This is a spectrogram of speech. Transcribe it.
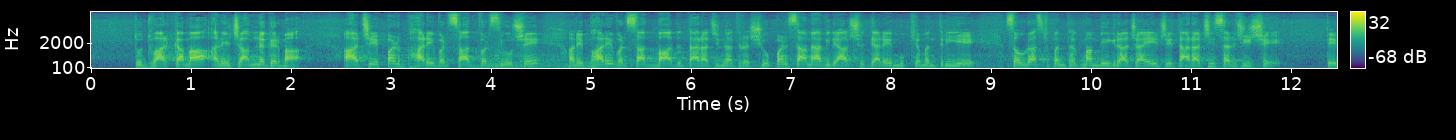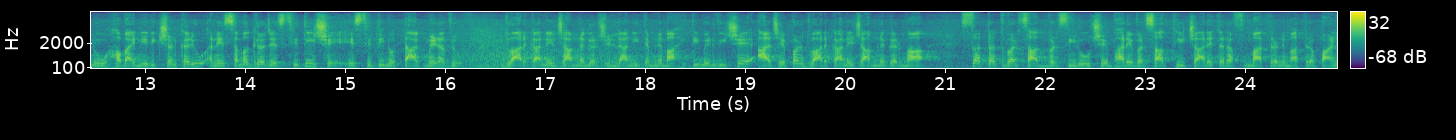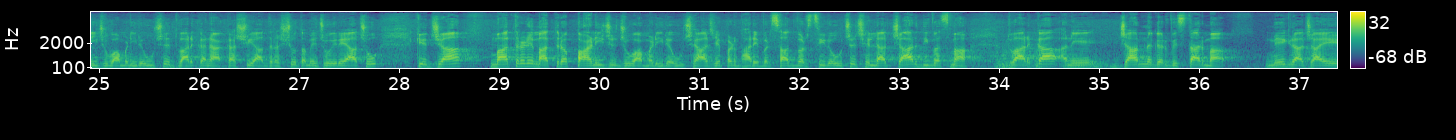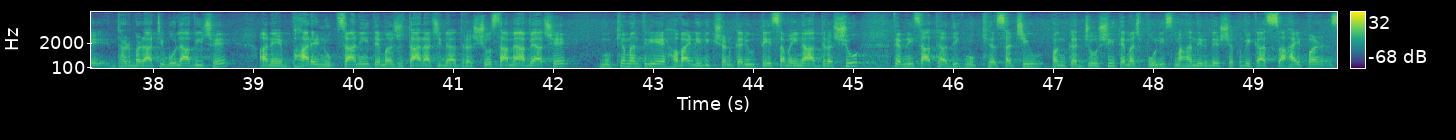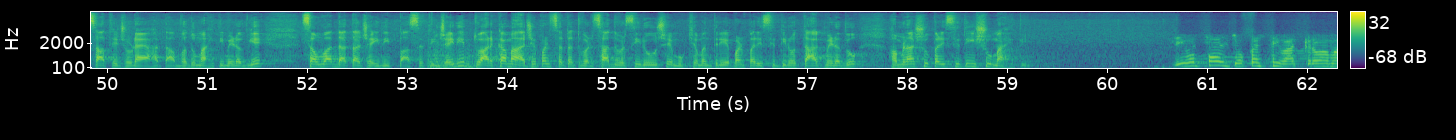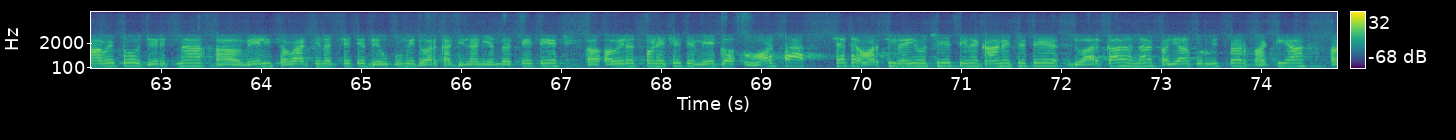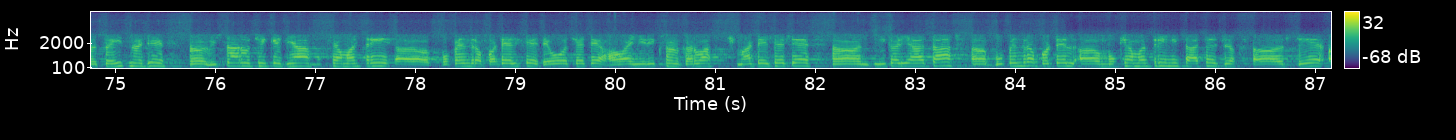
તો દ્વારકામાં અને જામનગરમાં આજે પણ ભારે વરસાદ વરસ્યો છે અને ભારે વરસાદ બાદ તારાજીના દ્રશ્યો પણ સામે આવી રહ્યા છે. ત્યારે મુખ્યમંત્રીએ સૌરાષ્ટ્ર પંથકમાં મેઘરાજાએ જે તારાજી સર્જી છે તેનું હવાઈ નિરીક્ષણ કર્યું અને સમગ્ર જે સ્થિતિ છે એ સ્થિતિનો તાગ મેળવ્યો. દ્વારકા અને જામનગર જિલ્લાની તેમણે માહિતી મેળવી છે. આજે પણ દ્વારકા અને જામનગરમાં સતત વરસાદ વરસી રહ્યો છે. ભારે વરસાદથી ચારે તરફ માત્ર ને માત્ર પાણી જોવા મળી રહ્યું છે. દ્વારકાના આકાશી આ દ્રશ્યો તમે જોઈ રહ્યા છો કે જ્યાં માત્ર ને માત્ર પાણી જ જોવા મળી રહ્યું છે. આજે પણ ભારે વરસાદ વરસી રહ્યો છે. છેલ્લા ચાર દિવસમાં દ્વારકા અને જામનગર વિસ્તારમાં મેઘરાજાએ ધડબડાટી બોલાવી છે. અને ભારે નુકસાની તેમજ તારાજીના દ્રશ્યો સામે આવ્યા છે. મુખ્યમંત્રીએ હવાઈ નિરીક્ષણ કર્યું તે સમયના આ દ્રશ્યો. તેમની સાથે અધિક મુખ્ય સચિવ પંકજ જોશી તેમજ પોલીસ મહાનિર્દેશક વિકાસ સહાય પણ સાથે જોડાયા હતા. વધુ માહિતી મેળવીએ સંવાદદાતા જયદીપ પાસેથી. જયદીપ, દ્વારકામાં આજે પણ સતત વરસાદ વરસી રહ્યો છે. મુખ્યમંત્રીએ પણ પરિસ્થિતિનો તાગ મેળવ્યો. હમણાં શું પરિસ્થિતિ, શું માહિતી? જીવત ચોક્કસથી વાત કરવામાં આવે તો જે રીતના વહેલી સવારથી છે તે દેવભૂમિ દ્વારકા જિલ્લાની અંદર છે તે અવિરતપણે છે તે મેઘ વર્ષા છે તે વરસી રહ્યો છે. તેને કારણે છે તે દ્વારકાના કલ્યાણપુર વિસ્તાર, ભાટિયા સહિતના જે વિસ્તારો છે કે જ્યાં મુખ્યમંત્રી ભૂપેન્દ્ર પટેલ છે જેઓ છે તે હવાઈ નિરીક્ષણ કરવા માટે છે તે નીકળ્યા હતા. ભૂપેન્દ્ર પટેલ મુખ્યમંત્રીની સાથે જ જે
